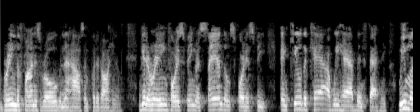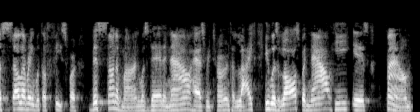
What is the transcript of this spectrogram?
Bring the finest robe in the house and put it on him. Get a ring for his finger and sandals for his feet and kill the calf we have been fattening. We must celebrate with a feast for this son of mine was dead and now has returned to life. He was lost, but now he is found.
